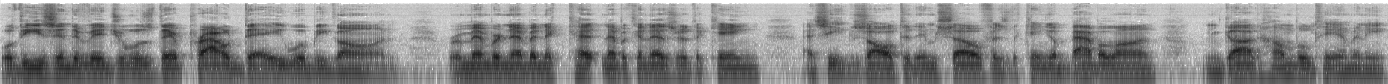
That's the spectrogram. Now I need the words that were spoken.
Well, these individuals, their proud day will be gone. Remember Nebuchadnezzar the king as he exalted himself as the king of Babylon? And God humbled him and he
